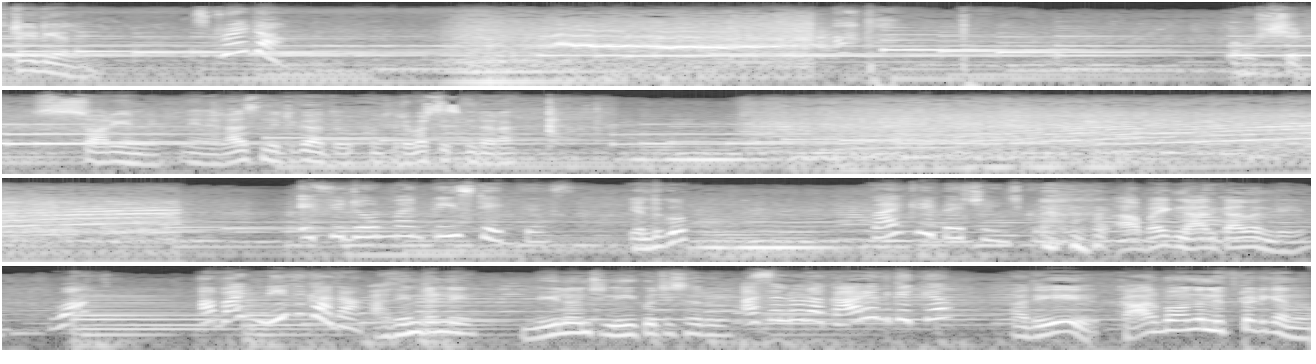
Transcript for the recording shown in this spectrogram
స్ట్రైట్గా వెళ్ళండి. స్ట్రైటా? ఓ షిట్ సారీ అండి. నేను వెళ్ళాల్సింది ఇటు కాదు. కొంచెం రివర్స్ తీసుకుంటారా? If you don't mind please take this ఎందుకు? బైక్ రిపేర్ చేయించుకో. ఆ బైక్ నాది కాదండి. వాట్ ఆ బైక్ నీది కదా? అదేంటండి? మీలోంచి నీకొచ్చేసారు అసలు నువ్వు నా కార్ ఎందుకు ఎక్కా అది కార్ బాగుందని లిఫ్ట్ అడిగాను.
